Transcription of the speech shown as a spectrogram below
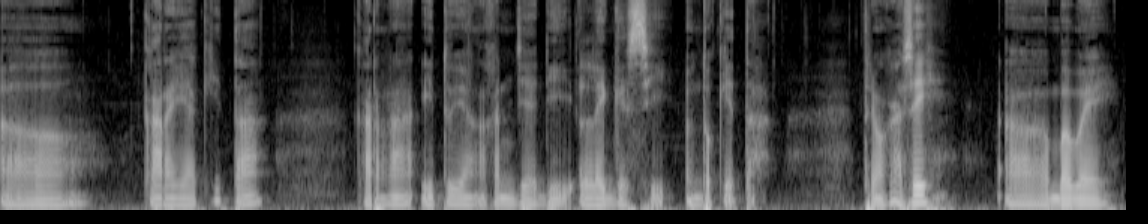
uh, karya kita karena itu yang akan jadi legacy untuk kita. Terima kasih. Uh, bye bye.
